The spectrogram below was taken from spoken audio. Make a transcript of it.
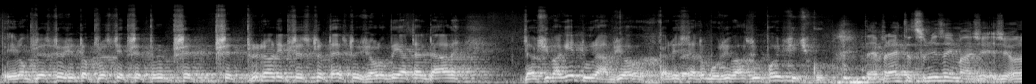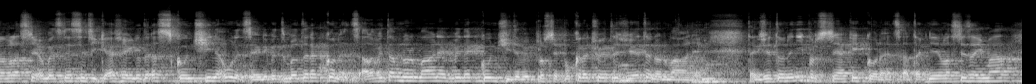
Jenom přesto, že to prostě předprodali před, předprodali přes to žaloby a tak dále, dalším agenturám, že jo? Každý se na to bořivá svou pojistečku. To je právě to, co mě zajímá, že, že ono vlastně obecně se říká, že někdo teda skončí na ulici, kdyby to byl teda konec, ale vy tam normálně vy nekončíte, vy prostě pokračujete, žijete normálně. Takže to není prostě nějaký konec. A tak mě vlastně zajímá,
